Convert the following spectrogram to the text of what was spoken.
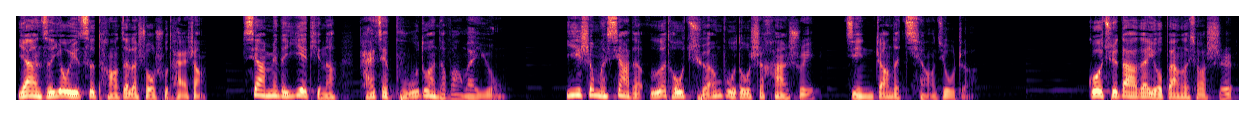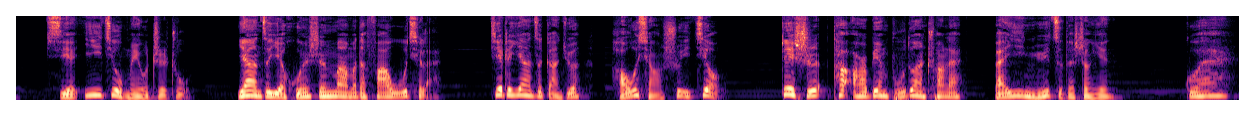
燕子又一次躺在了手术台上，下面的液体呢，还在不断的往外涌。医生们吓得额头全部都是汗水，紧张的抢救着。过去大概有半个小时，血依旧没有止住，燕子也浑身慢慢的发乌起来。接着，燕子感觉好想睡觉。这时，她耳边不断传来白衣女子的声音：“乖，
